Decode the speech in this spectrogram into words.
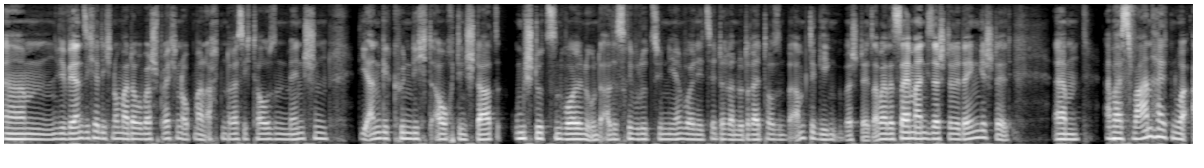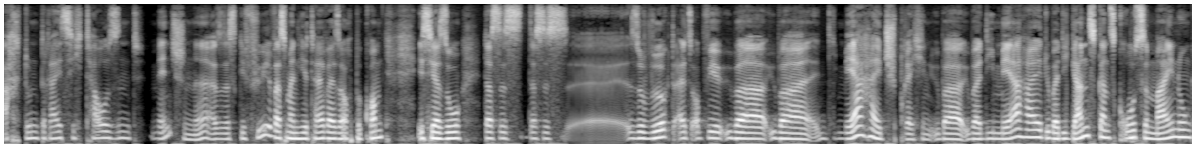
Ähm, wir werden sicherlich nochmal darüber sprechen, ob man 38.000 Menschen, die angekündigt auch den Staat umstürzen wollen und alles revolutionieren wollen etc., nur 3.000 Beamte gegenüberstellt. Aber das sei mal an dieser Stelle dahingestellt. Ähm, aber es waren halt nur 38.000 Menschen, ne? Also das Gefühl, was man hier teilweise auch bekommt, ist ja so, dass es, dass es äh, so wirkt, als ob wir über über die Mehrheit sprechen, über über die Mehrheit, über die ganz ganz große Meinung,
